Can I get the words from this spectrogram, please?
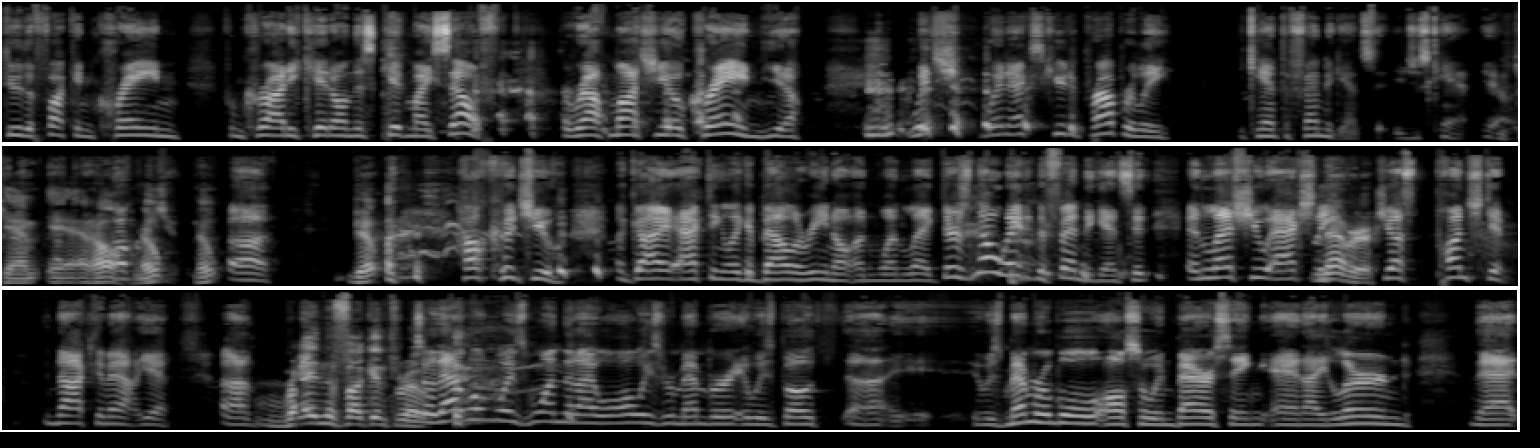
do the fucking crane from Karate Kid on this kid myself, the Ralph Macchio crane, you know, which when executed properly, you can't defend against it. You just can't. You, know. You can't at all. Nope. you? Nope. Uh, Yep. how could you, a guy acting like a ballerina on one leg? There's no way to defend against it unless you actually Never. just punched him, knocked him out. Yeah. Um, right in the fucking throat. so that one was one that I will always remember. It was both uh, it was memorable, also embarrassing, and I learned that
